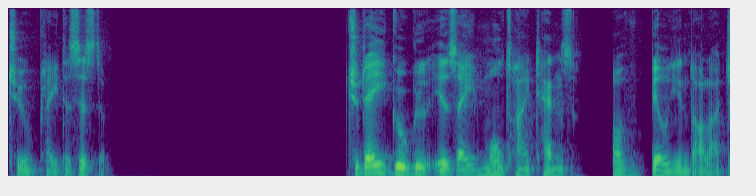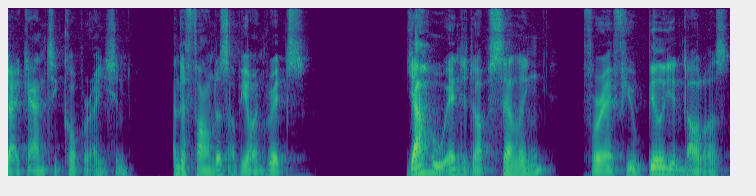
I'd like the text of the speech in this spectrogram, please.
to play the system. Today, Google is a multi tens of billion dollar gigantic corporation, and the founders are beyond rich. Yahoo ended up selling for a few billion dollars,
